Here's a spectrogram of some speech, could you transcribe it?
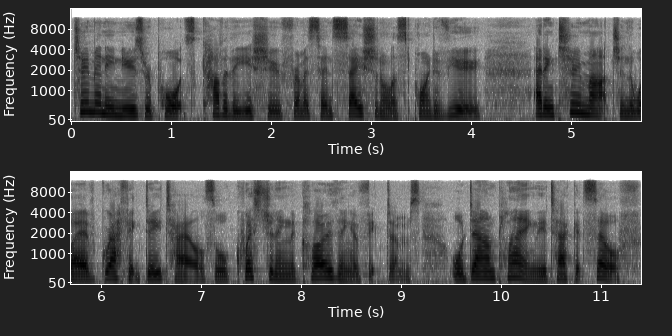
Too many news reports cover the issue from a sensationalist point of view, adding too much in the way of graphic details or questioning the clothing of victims or downplaying the attack itself.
